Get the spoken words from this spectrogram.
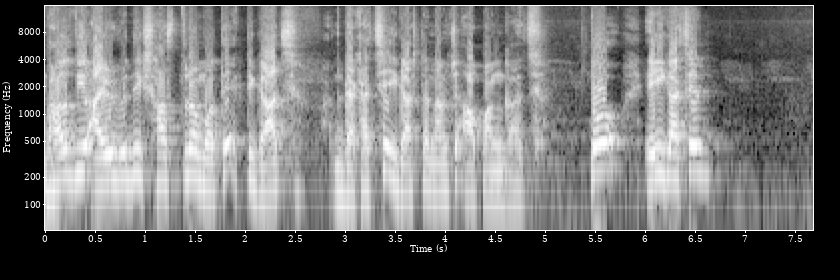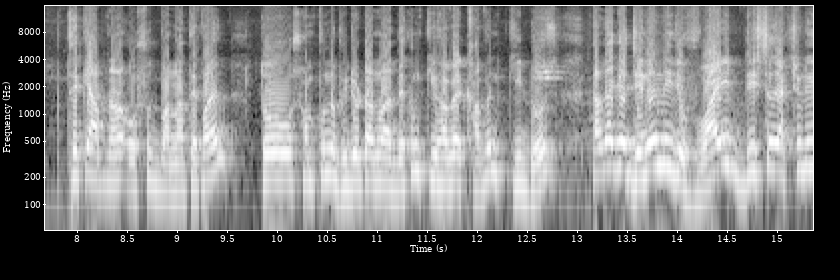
ভারতীয় আয়ুর্বেদিক শাস্ত্র মতে একটি গাছ দেখাচ্ছে। এই গাছটার নাম হচ্ছে আপাং গাছ। তো এই গাছের থেকে আপনারা ওষুধ বানাতে পারেন। তো সম্পূর্ণ ভিডিওটা আপনারা দেখুন, কীভাবে খাবেন, কি ডোজ তার আগে জেনে নিই যে হোয়াইট ডিসচার্জ অ্যাকচুয়ালি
